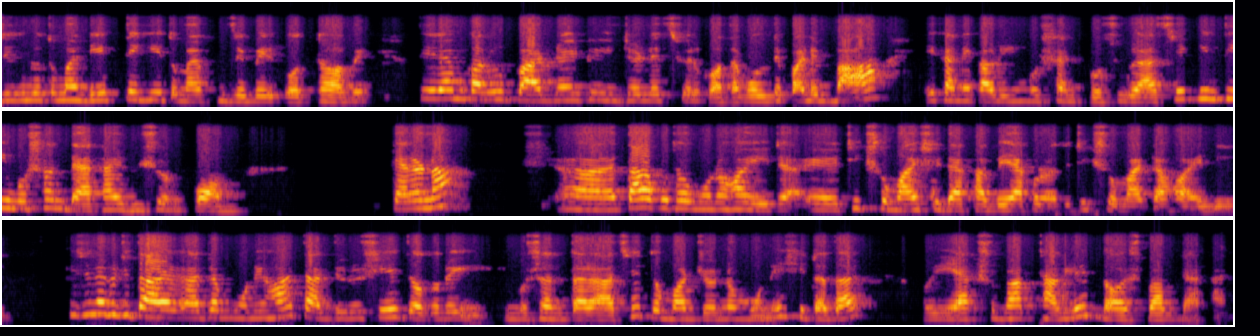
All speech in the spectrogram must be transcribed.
যেগুলো তোমার ডেপতে গিয়ে তোমার খুঁজে বের করতে হবে। তো এরকম কারোর পার্টনার একটু ইন্টারলেকচুয়াল কথা বলতে পারে বা এখানে কারোর ইমোশন প্রচুর আছে, কিন্তু ইমোশন দেখায় ভীষণ কম। কেননা তার কোথাও মনে হয় এটা ঠিক সময় সে দেখাবে, এখন হয়তো ঠিক সময়টা হয়নি। কিছু না কিছু তার একটা মনে হয়, তার জন্য সে যতটা ইমোশন তার আছে, তোমার জন্য মনে সেটা তার ওই একশো ভাগ থাকলে দশ ভাগ দেখায়।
